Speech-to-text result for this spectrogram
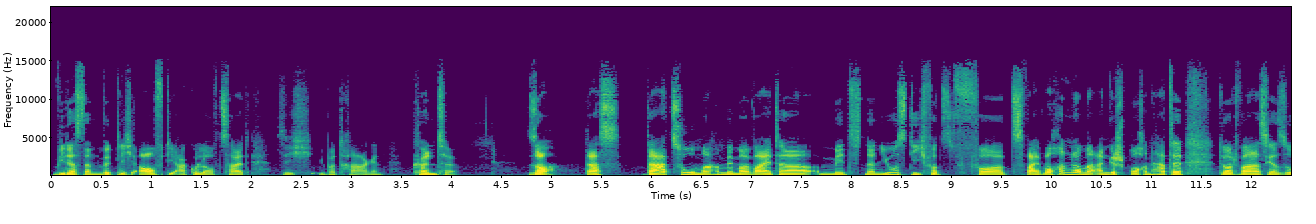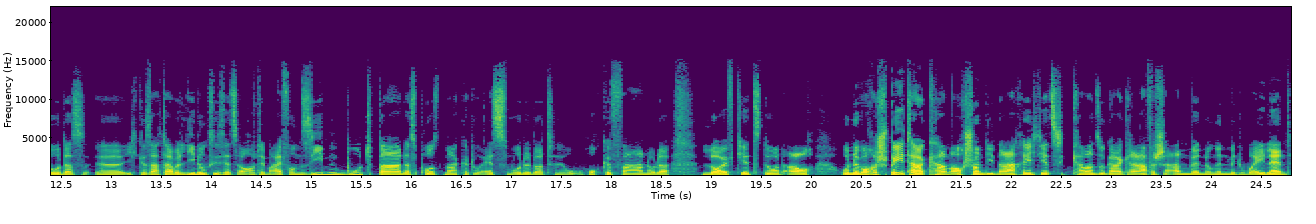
wie das dann wirklich auf die Akkulaufzeit sich übertragen könnte. So, das dazu machen wir mal weiter mit einer News, die ich vor, vor zwei Wochen nochmal angesprochen hatte. Dort war es ja so, dass äh, ich gesagt habe, Linux ist jetzt auch auf dem iPhone 7 bootbar. Das Postmarket OS wurde dort hochgefahren oder läuft jetzt dort auch. Und eine Woche später kam auch schon die Nachricht, jetzt kann man sogar grafische Anwendungen mit Wayland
